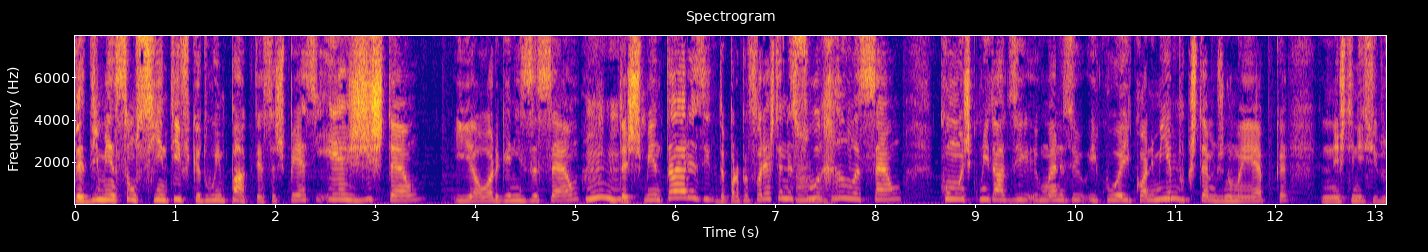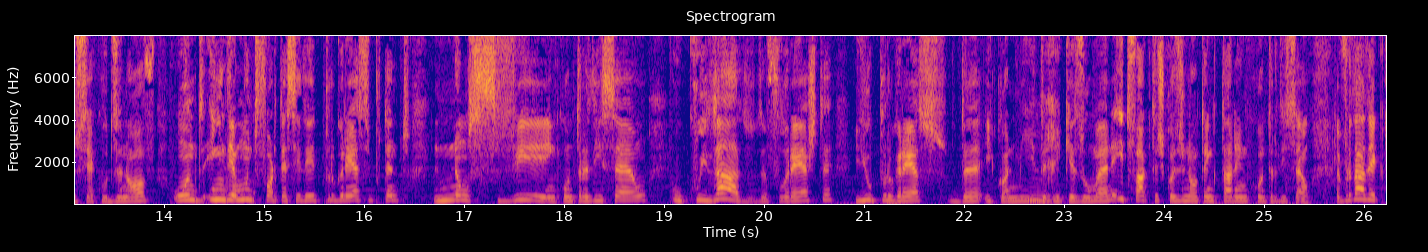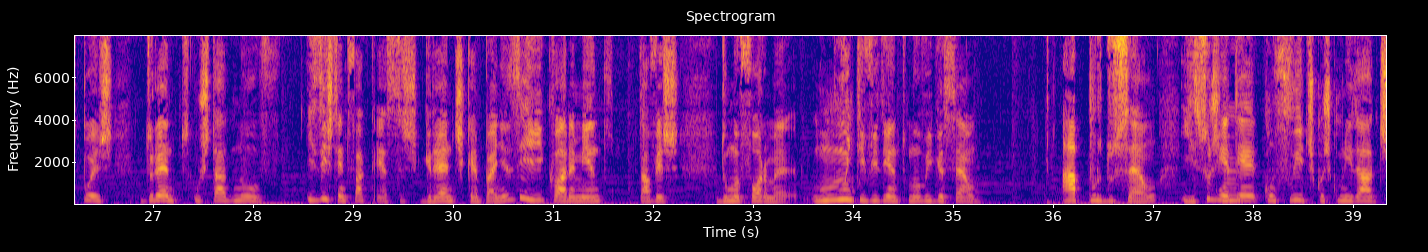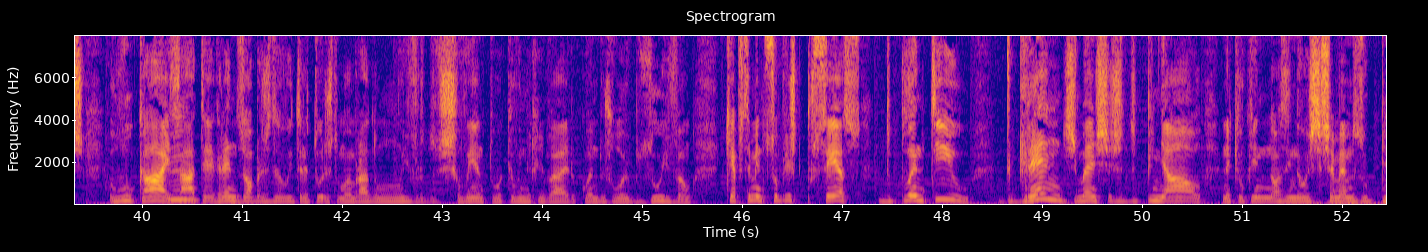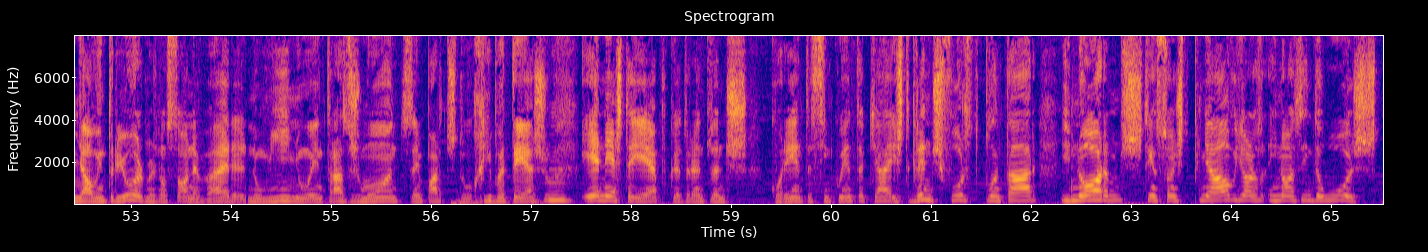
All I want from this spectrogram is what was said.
da dimensão científica do impacto dessa espécie é a gestão e a organização uhum. das sementeiras e da própria floresta na sua uhum. relação com as comunidades humanas e com a economia, uhum. porque estamos numa época, neste início do século XIX, onde ainda é muito forte essa ideia de progresso e, portanto, não se vê em contradição o cuidado da floresta e o progresso da economia e da uhum. riqueza humana, e de facto as coisas não têm que estar em contradição. A verdade é que depois, durante o Estado Novo, existem de facto essas grandes campanhas e claramente, talvez de uma forma muito evidente, uma ligação à produção e surgem hum. até conflitos com as comunidades locais, hum. há até grandes obras da literatura. Estou-me a lembrar de um livro excelente do Aquilino Ribeiro, Quando os Loibos Uivam, que é precisamente sobre este processo de plantio de grandes manchas de pinhal, naquilo que nós ainda hoje chamamos o pinhal interior, mas não só, na Beira, no Minho, em Trás-os-Montes, em partes do Ribatejo. Hum. É nesta época, durante os anos 40, 50, que há este grande esforço de plantar enormes extensões de pinhal e nós ainda hoje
